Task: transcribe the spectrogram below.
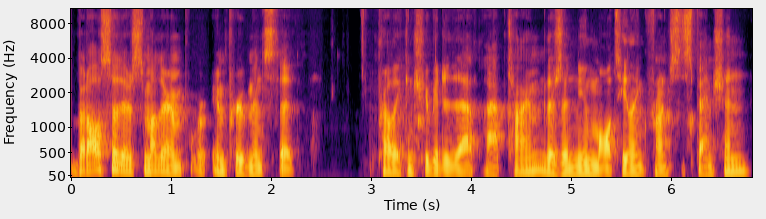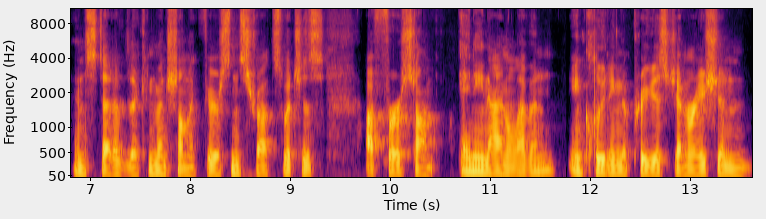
But also, there's some other imp- improvements that probably contributed to that lap time. There's a new multi-link front suspension instead of the conventional MacPherson struts, which is a first on any 911, including the previous generation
